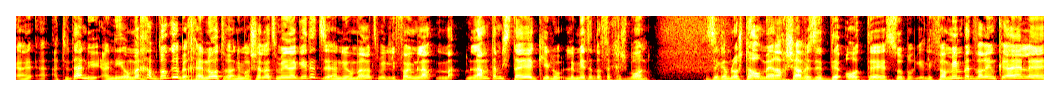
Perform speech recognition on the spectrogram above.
אני- אתה יודע, אני, אני אומר לך בדוגרי, בכנות, ואני מרשה לעצמי להגיד את זה, אני אומר לעצמי, לפעמים, למ, מה- למה אתה מסתייג? כאילו, למי אתה דופק חשבון? זה גם לא שאתה אומר עכשיו איזה דעות uh, סופר... לפעמים בדברים כאלה,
